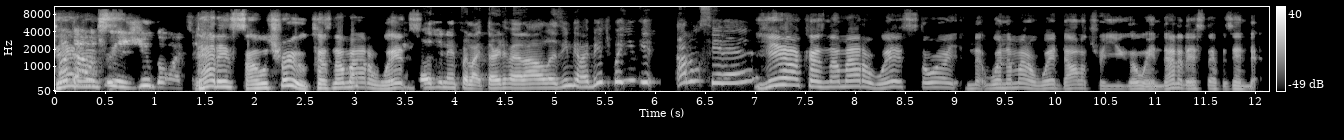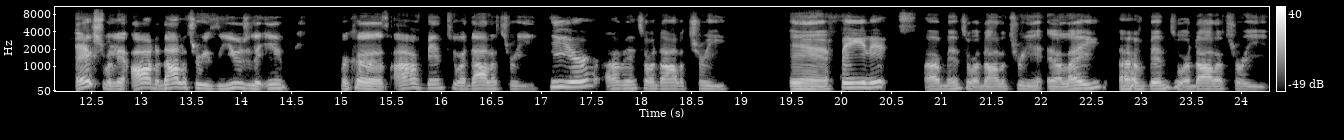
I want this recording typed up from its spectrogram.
What Dollar is, Tree is you going to? That is so true. Because no matter what, budgeting for like thirty five dollars, you be like, bitch, where you get? I don't see that. Yeah, because no matter what store, well, no matter what Dollar Tree you go in, none of that stuff is in there. Actually, all the Dollar Trees are usually empty because I've been to a Dollar Tree here. I've been to a Dollar Tree in Phoenix. I've been to a Dollar Tree in LA. I've been to a Dollar Tree.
